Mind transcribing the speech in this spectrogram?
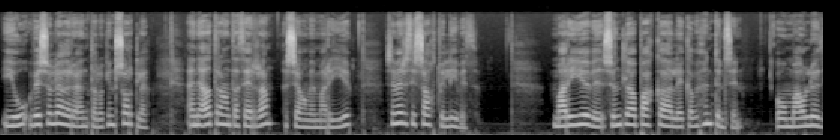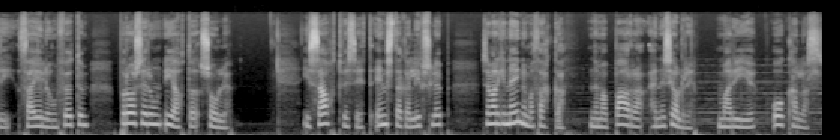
jú, vissulega eru endalókin sorgleg, en í aðdraganda þeirra sjáum við Maríu sem verist í sátt við lífið. Maríu við sundlega bakka að leika við hundin sinn og máluð í þægilegum fötum brosir hún í áttað sólu. Í sátt við sitt einstaka lífslaup sem var ekki neinum að þakka nema bara henni sjálfri, Maríu og Kallas.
